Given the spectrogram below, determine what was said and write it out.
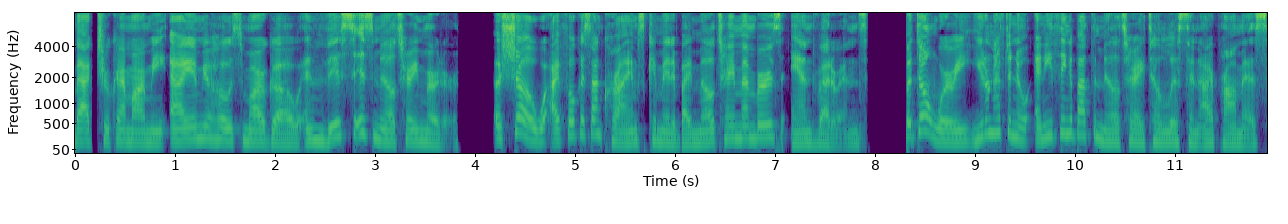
back, True Crime Army. I am your host, Margot, and this is Military Murder, a show where I focus on crimes committed by military members and veterans. But don't worry, you don't have to know anything about the military to listen, I promise.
